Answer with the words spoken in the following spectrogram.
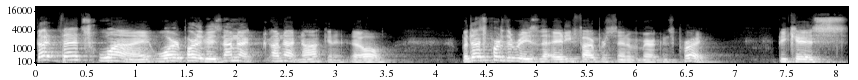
That, that's why, part of the reason, I'm not, I'm not knocking it at all, but that's part of the reason that 85% of Americans pray. Because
